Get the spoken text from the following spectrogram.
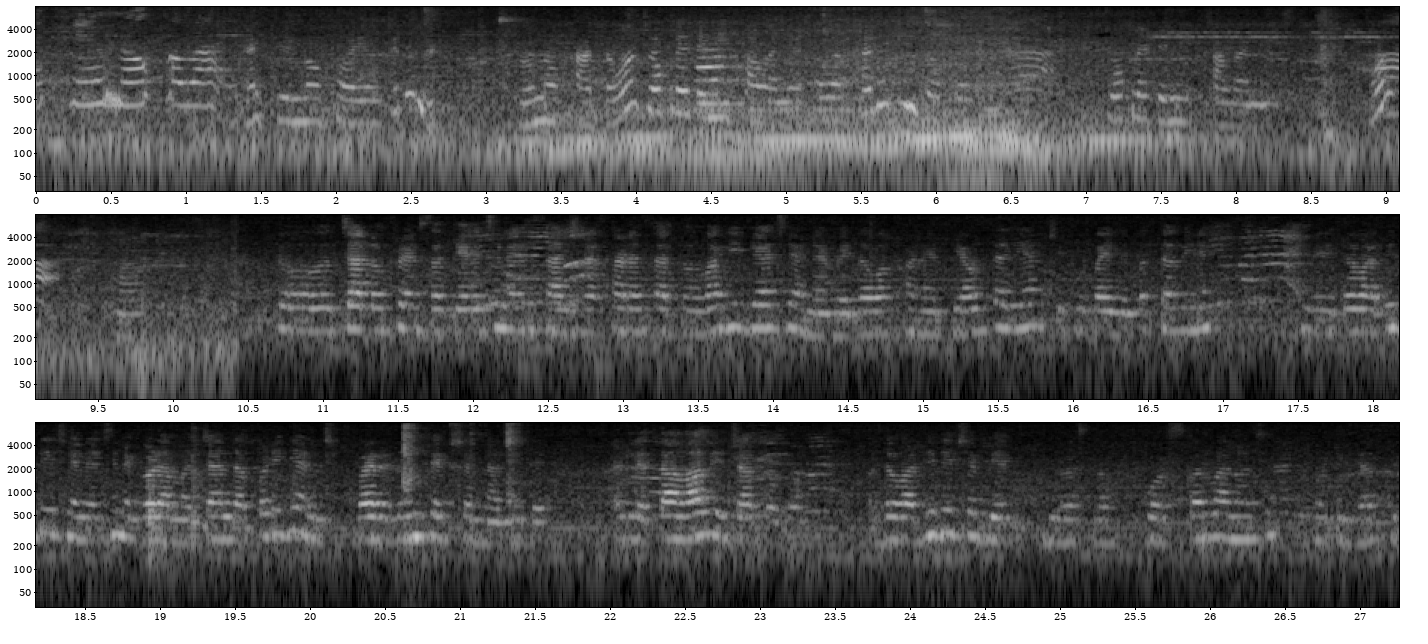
આઈસ્ક્રીમ ન ખવાય. એવું કીધું ને? ન ખાતો હો ચોકલેટ નહીં ખાવાની. ખબર ખરી ને ચોકલેટ? ચોકલેટ નહીં ખાવાની. હો? તો ચાલો ફ્રેન્ડ્સ અત્યારે છે ને સાંજના સાડા સાત વાગી ગયા છે અને અમે દવાખાનેથી આવતા રહ્યા. ચીકુભાઈને બતાવીને મેં દવા દીધી છે ને છે ને ગળામાં ચાંદા પડી ગયા ને વાયરલ ઇન્ફેક્શનના લીધે. એટલે તાવ આવી જતો હતો દવા દીધી છે બે દિવસનો કોર્સ કરવાનો છે. ખોટી જશે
